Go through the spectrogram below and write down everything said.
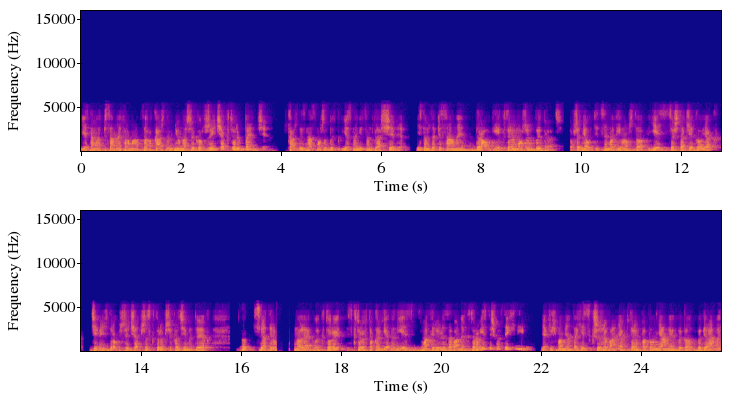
Jest tam napisana informacja o każdym dniu naszego życia, który będzie. Każdy z nas może być jasnowicem dla siebie. Jest tam zapisane drogi, które możemy wybrać. W poprzedniej audycji mówiłem, że to jest coś takiego jak dziewięć dróg życia, przez które przechodzimy. To jak światy równoległe, który, z których tylko jeden jest zmaterializowany, w którym jesteśmy w tej chwili. W jakichś momentach jest skrzyżowanie, w którym popełniamy, wybieramy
